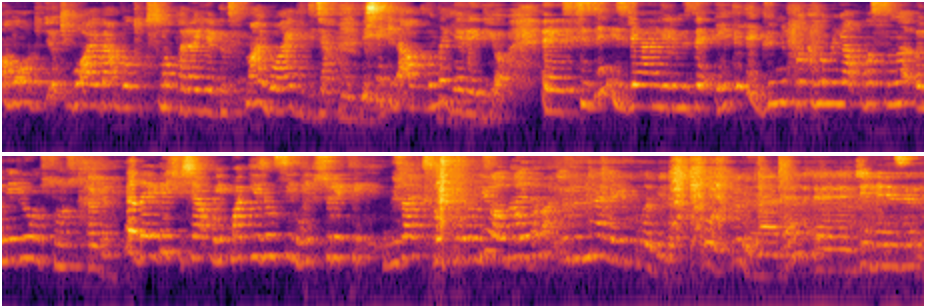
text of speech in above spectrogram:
ama orada diyor ki bu ay ben botoksuma para ayırdım. Ay bu ay gideceğim. Bir şekilde aklında yer ediyor. Ee, sizin izleyenlerimize evde de günlük bakımını yapmasını öneriyor musunuz? Tabii. Ya da evde hiçbir şey yapmayıp makyajını silmeyip sürekli güzel kısa var. ürünlerle yapılabilir. Doğru, ürünlerle. E, cildinizin,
